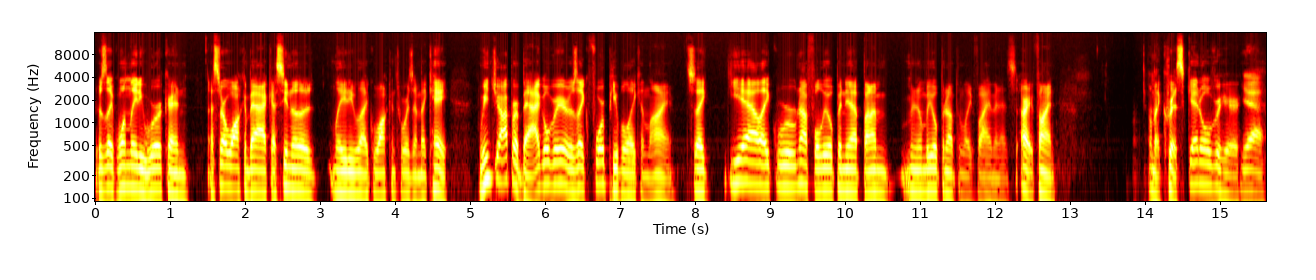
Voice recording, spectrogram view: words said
There's like one lady working. I start walking back. I see another lady like walking towards. them. I'm like, hey, can we drop our bag over here? There's like four people like in line. It's like, yeah, like we're not fully open yet, but I'm gonna be open up in like five minutes. All right, fine. I'm like, Chris, get over here. Yeah,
